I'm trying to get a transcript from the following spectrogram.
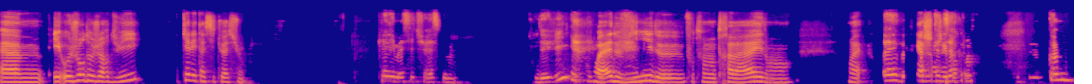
et au jour d'aujourd'hui, quelle est ta situation? Quelle est ma situation? De vie? Ouais, de vie, de, pour ton travail. Dans... Ouais. ouais bah, a changé pour toi? comme une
